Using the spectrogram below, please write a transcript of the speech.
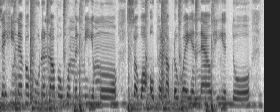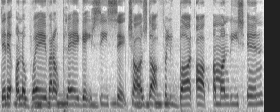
Say he never called another woman me and more. So I open up the way and now he adore. Did it on a wave, I don't play, get you seasick. Charged up, fully barred up, I'm unleashed in.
